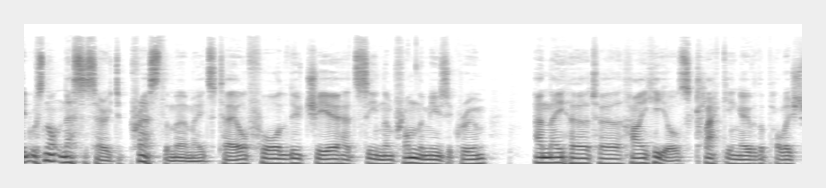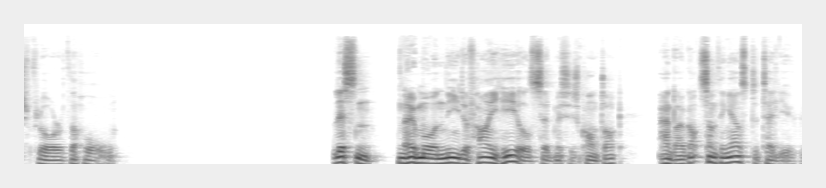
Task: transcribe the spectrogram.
It was not necessary to press the mermaid's tail, for Lucia had seen them from the music room, and they heard her high heels clacking over the polished floor of the hall. "Listen, no more need of high heels," said Mrs Quantock, "and I've got something else to tell you.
